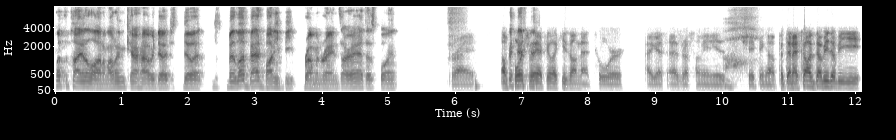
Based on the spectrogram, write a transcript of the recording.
put, the title on him. I don't even care how we do it. Just do it. Just, but let Bad Bunny beat Roman Reigns. All right, at this point. Right. Unfortunately, I feel like he's on that tour. I guess as WrestleMania is shaping up. But then I saw WWE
